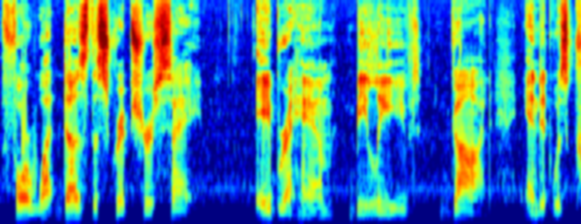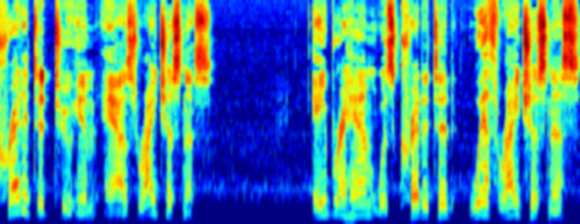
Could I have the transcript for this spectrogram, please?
For what does the scripture say? Abraham believed God, and it was credited to him as righteousness. Abraham was credited with righteousness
